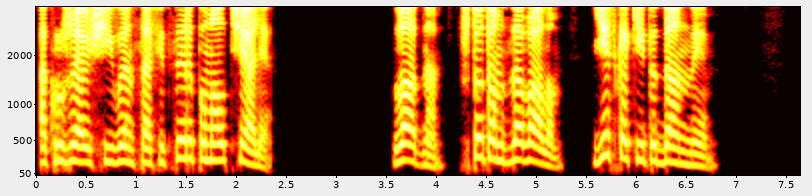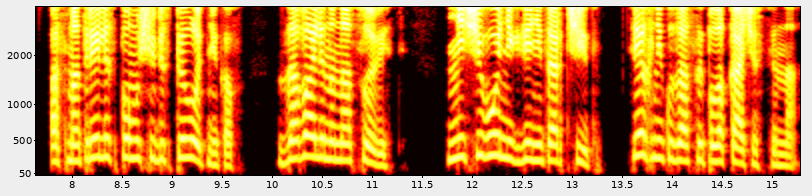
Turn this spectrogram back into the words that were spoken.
Окружающие Венса офицеры помолчали. «Ладно, что там с завалом? Есть какие-то данные?» Осмотрели с помощью беспилотников. Завалено на совесть. Ничего нигде не торчит. Технику засыпало качественно.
